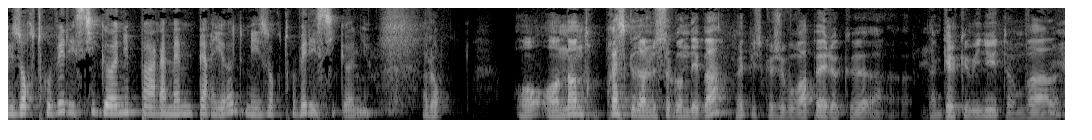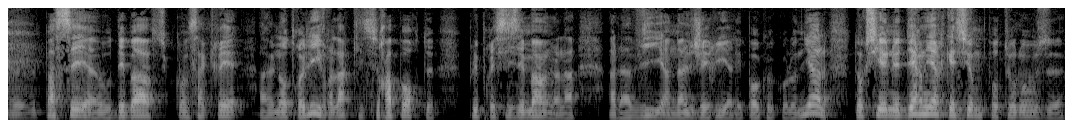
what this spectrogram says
Ils ont retrouvé les cigognes, pas à la même période, mais ils ont retrouvé les cigognes. Alors, on, entre presque dans le second débat, puisque je vous rappelle que euh, dans quelques minutes, on va euh, passer au débat consacré à un autre livre, là, qui se rapporte plus précisément à la, à la vie en Algérie à l'époque coloniale. Donc, s'il y a une dernière question pour Toulouse.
